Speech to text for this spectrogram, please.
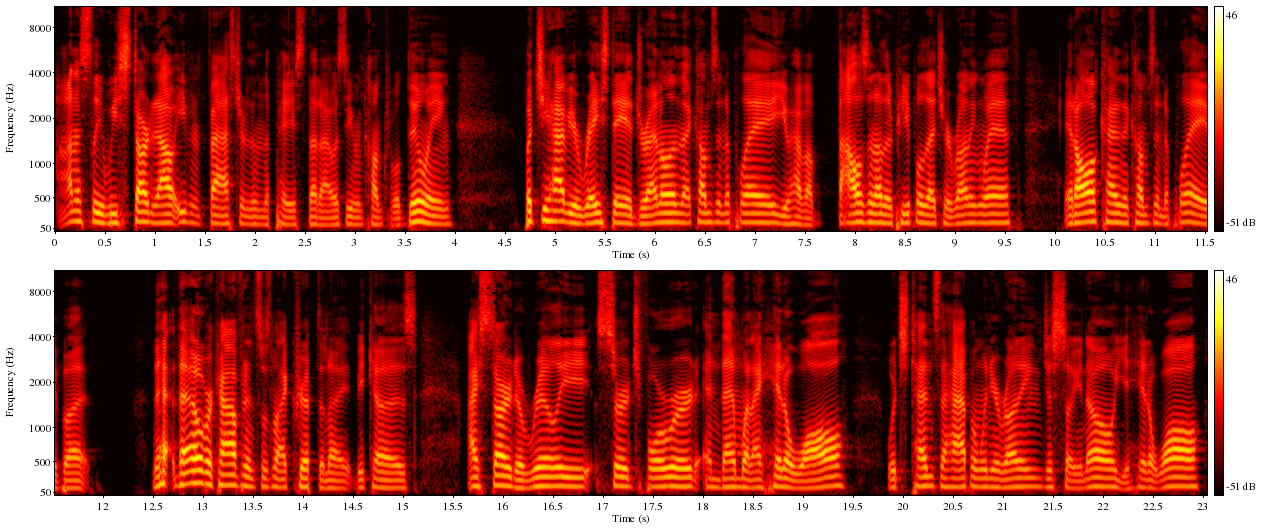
honestly, we started out even faster than the pace that I was even comfortable doing. But you have your race day adrenaline that comes into play. You have a thousand other people that you're running with. It all kind of comes into play. But that, that overconfidence was my kryptonite because I started to really surge forward. And then when I hit a wall, which tends to happen when you're running, just so you know, you hit a wall,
